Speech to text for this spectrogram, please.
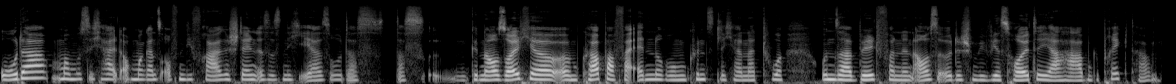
oder man muss sich halt auch mal ganz offen die Frage stellen, ist es nicht eher so, dass, dass äh, genau solche ähm, Körperveränderungen künstlicher Natur unser Bild von den Außerirdischen, wie wir es heute ja haben, geprägt haben?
